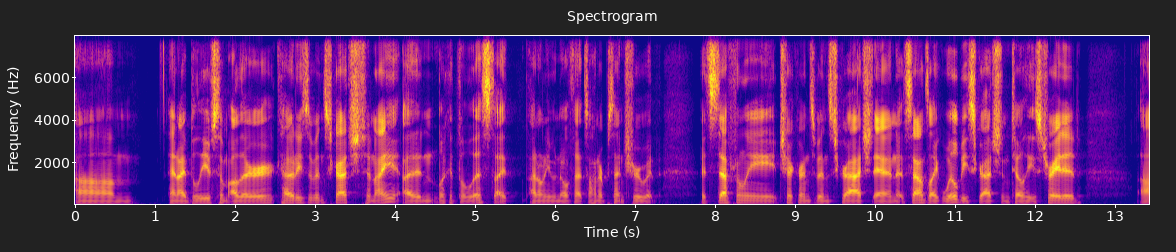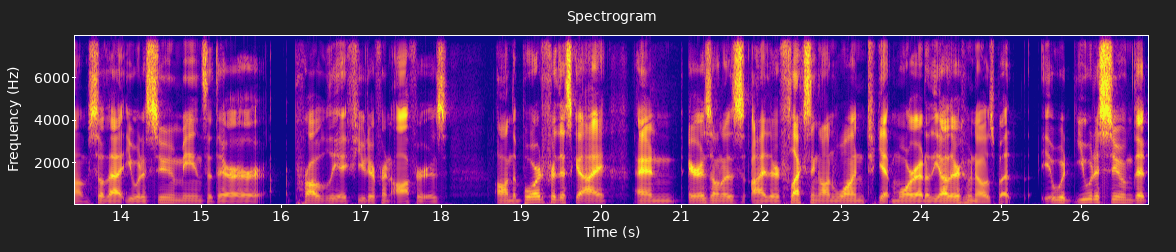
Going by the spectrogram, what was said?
Um, and I believe some other coyotes have been scratched tonight. I didn't look at the list. I, I don't even know if that's 100% true, but it's definitely Chychrun's been scratched, and it sounds like will be scratched until he's traded. Um, so that you would assume means that there are probably a few different offers on the board for this guy and Arizona's either flexing on one to get more out of the other. Who knows? But it would you would assume that,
